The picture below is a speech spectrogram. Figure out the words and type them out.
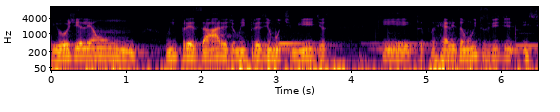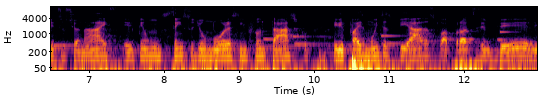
e hoje ele é um, um empresário de uma empresa de multimídias que, que realiza muitos vídeos institucionais. Ele tem um senso de humor assim fantástico. Ele faz muitas piadas com a prótese dele.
